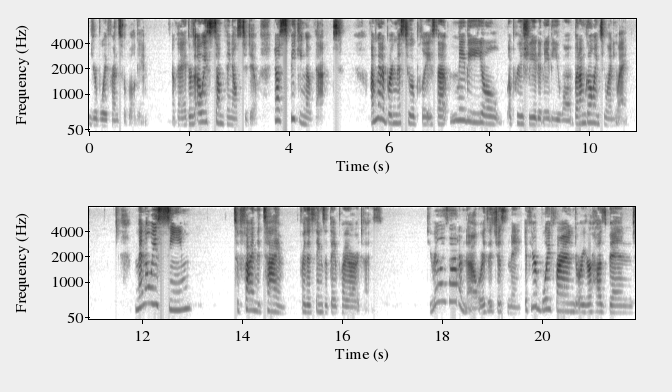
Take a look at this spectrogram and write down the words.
your boyfriend's football game. Okay, there's always something else to do. Now, speaking of that, I'm going to bring this to a place that maybe you'll appreciate it, maybe you won't, but I'm going to anyway. Men always seem to find the time for the things that they prioritize. Do you realize that or no? Or is it just me? If your boyfriend or your husband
